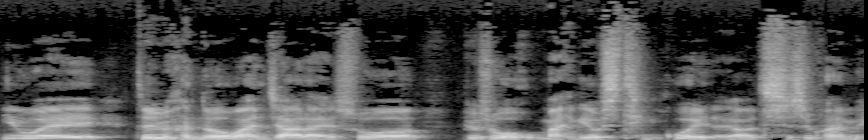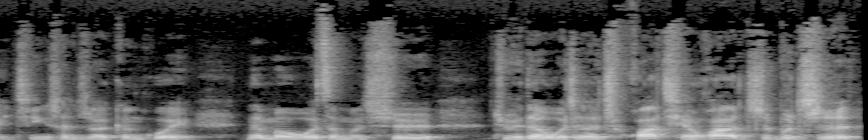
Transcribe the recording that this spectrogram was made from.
因为对于很多玩家来说，比如说我买一个游戏挺贵的，要七十块美金，甚至要更贵，那么我怎么去觉得我这个花钱花的值不值？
